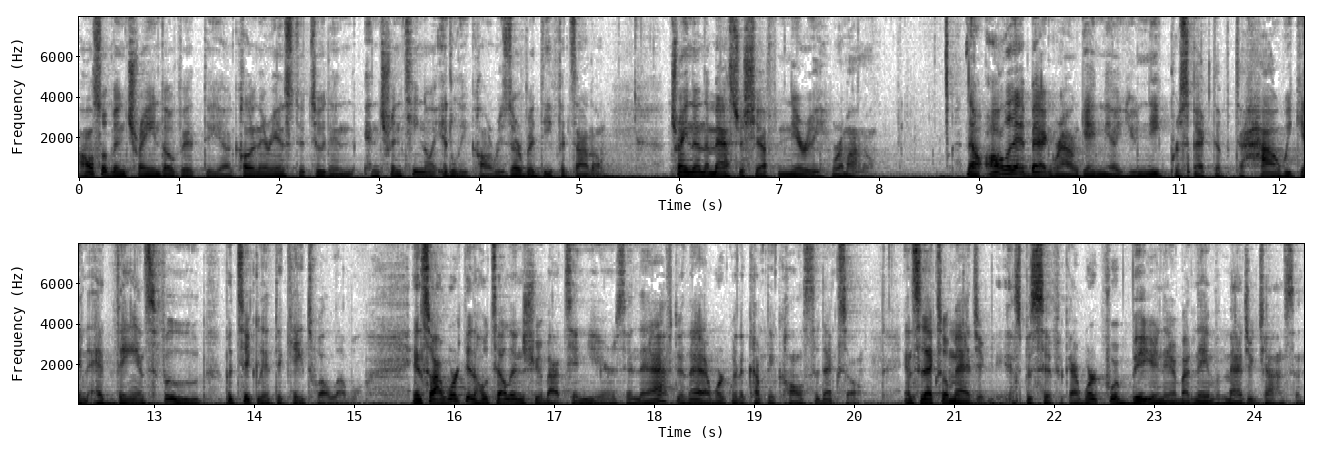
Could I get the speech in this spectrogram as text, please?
I've also been trained over at the uh, Culinary Institute in, in Trentino, Italy, called Riserva di Fizzano, trained under Master Chef Neri Romano. Now, all of that background gave me a unique perspective to how we can advance food, particularly at the K 12 level. And so I worked in the hotel industry about 10 years, and then after that, I worked with a company called Sodexo and Sodexo Magic in specific. I worked for a billionaire by the name of Magic Johnson,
